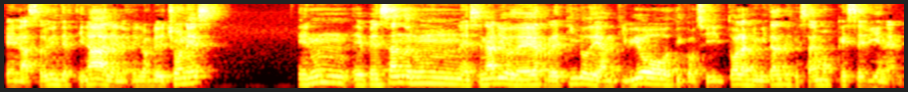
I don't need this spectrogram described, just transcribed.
en la salud intestinal, en, los lechones, eh, pensando en un escenario de retiro de antibióticos y todas las limitantes que sabemos que se vienen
